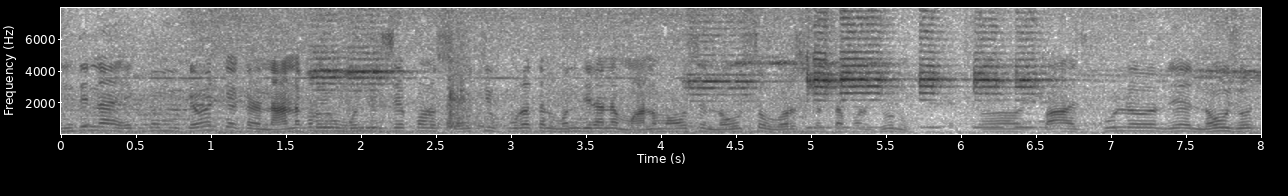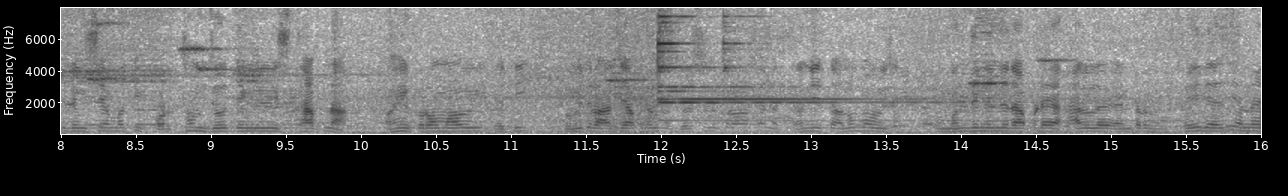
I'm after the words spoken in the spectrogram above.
મંદિરના એકદમ કહેવાય ને કે નાનકડું એવું મંદિર છે, પણ સૌથી પુરાતન મંદિર આને માનવામાં આવશે નવસો વર્ષ કરતાં પણ જૂનું. કુલ જે નવ જ્યોતિર્લિંગ છે, એમાંથી પ્રથમ જ્યોતિર્લિંગની સ્થાપના અહીં કરવામાં આવી હતી. તો મિત્રો, આજે આપણે દર્શન કરવા છે ને ધન્યતા અનુભવ છે. મંદિરની અંદર આપણે હાલ એન્ટર થઈ રહ્યા છીએ અને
